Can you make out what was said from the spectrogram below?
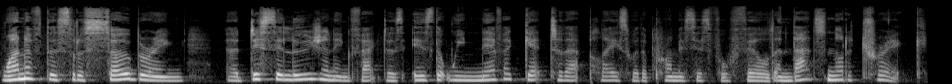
one of the sort of sobering, uh, disillusioning factors is that we never get to that place where the promise is fulfilled, and that's not a trick.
